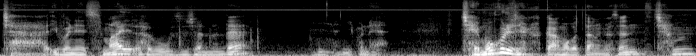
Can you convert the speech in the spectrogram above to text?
자 이번에 스마일 하고 웃으셨는데 음, 이번에 제목을 제가 까먹었다는 것은 참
